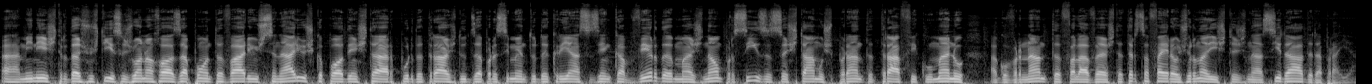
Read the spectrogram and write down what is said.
A ministra da Justiça, Joana Rosa, aponta vários cenários que podem estar por detrás do desaparecimento de crianças em Cabo Verde, mas não precisa se estamos perante tráfico humano. A governante falava esta terça-feira aos jornalistas na cidade da Praia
